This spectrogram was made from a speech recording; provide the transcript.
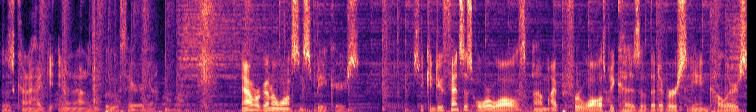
This is kind of how you get in and out of the booth area. Now we're going to want some speakers. So you can do fences or walls. Um, I prefer walls because of the diversity in colors.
